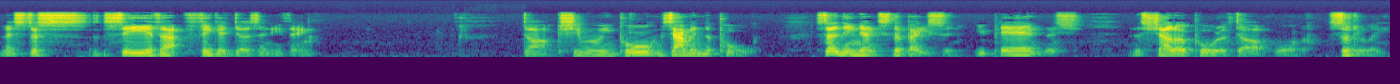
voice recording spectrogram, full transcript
let's just see if that figure does anything. Dark shimmering pool. Examine the pool. Standing next to the basin, you peer in the, sh- in the shallow pool of dark water. Suddenly,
